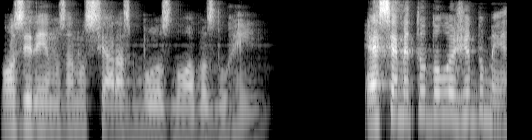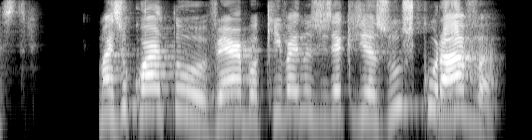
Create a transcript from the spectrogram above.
nós iremos anunciar as boas novas do Reino. Essa é a metodologia do mestre. Mas o quarto verbo aqui vai nos dizer que Jesus curava.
